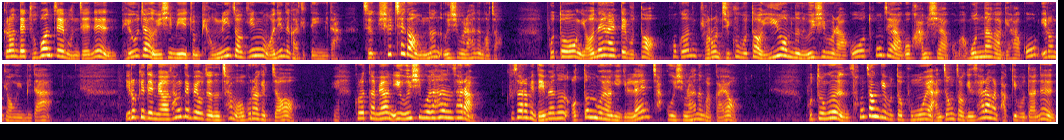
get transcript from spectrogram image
그런데 두 번째 문제는 배우자 의심이 좀 병리적인 원인을 가질 때입니다. 즉 실체가 없는 의심을 하는 거죠. 보통 연애할 때부터 혹은 결혼 직후부터 이유 없는 의심을 하고 통제하고 감시하고 막 못 나가게 하고 이런 경우입니다. 이렇게 되면 상대 배우자는 참 억울하겠죠. 예. 그렇다면 이 의심을 하는 사람, 그 사람의 내면은 어떤 모양이길래 자꾸 의심을 하는 걸까요? 보통은 성장기부터 부모의 안정적인 사랑을 받기보다는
